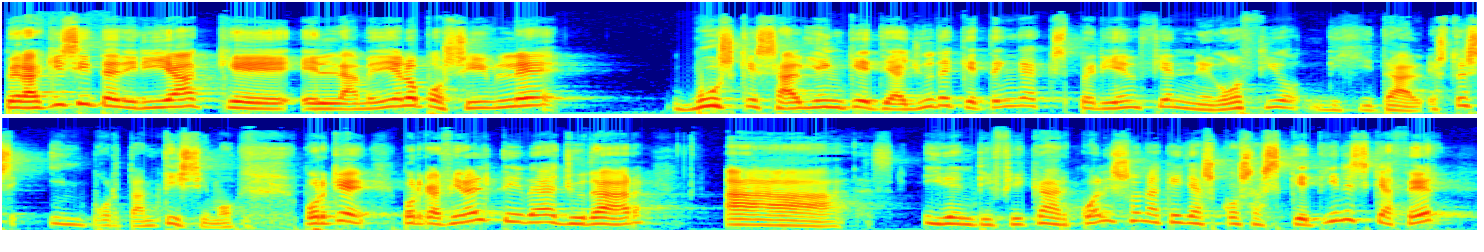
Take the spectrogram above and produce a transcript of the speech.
Pero aquí sí te diría que en la medida de lo posible busques a alguien que te ayude, que tenga experiencia en negocio digital. Esto es importantísimo. ¿Por qué? Porque al final te va a ayudar a identificar cuáles son aquellas cosas que tienes que hacer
